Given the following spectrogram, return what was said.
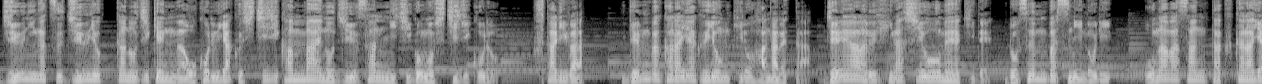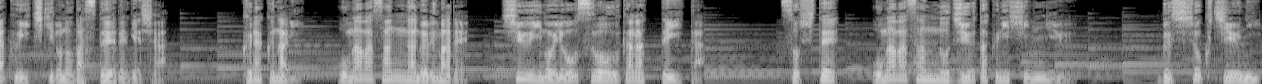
12月14日の事件が起こる約7時間前の13日午後7時頃2人は現場から約4キロ離れた JR 東青梅駅で路線バスに乗り小川さん宅から約1キロのバス停で下車。暗くなり小川さんが乗るまで周囲の様子を伺っていた。そして小川さんの住宅に侵入。物色中に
